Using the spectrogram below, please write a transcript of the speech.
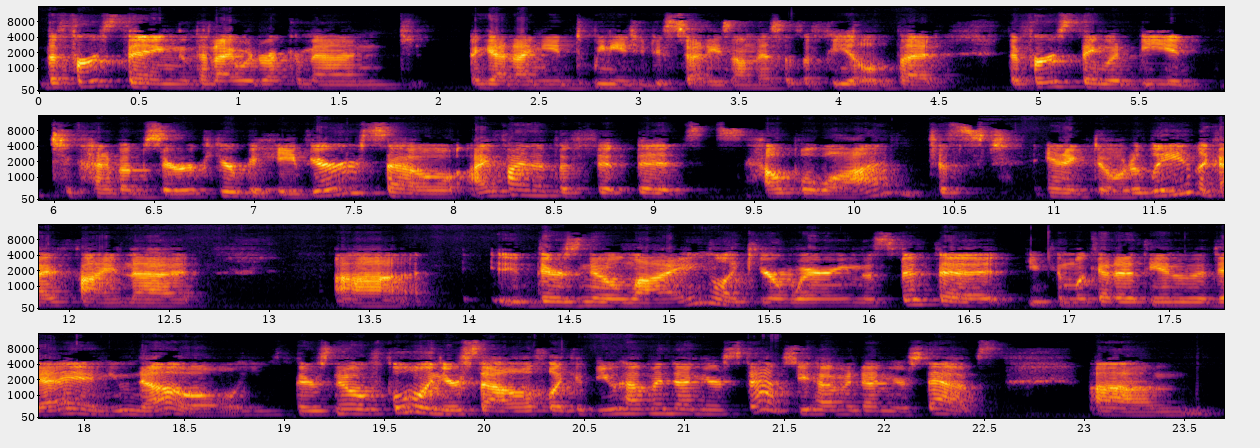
the first thing that I would recommend again i need we need to do studies on this as a field but the first thing would be to kind of observe your behavior. So i find that the fitbits help a lot just anecdotally. Like i find that uh, there's no lying. Like you're wearing this fitbit you can look at it at the end of the day and you know there's no fooling yourself. Like if you haven't done your steps you haven't done your steps. Um,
